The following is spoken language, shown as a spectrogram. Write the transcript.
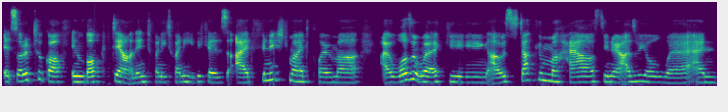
it sort of took off in lockdown in 2020 because i'd finished my diploma i wasn't working i was stuck in my house you know as we all were and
